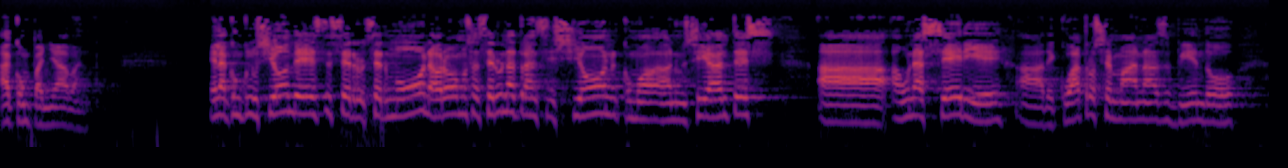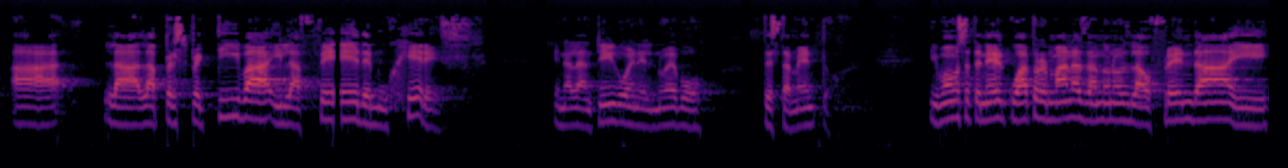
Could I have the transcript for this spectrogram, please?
acompañaban. En la conclusión de este sermón, ahora vamos a hacer una transición, como anuncié antes, a, una serie de cuatro semanas viendo a la, perspectiva y la fe de mujeres en el Antiguo y en el Nuevo Testamento. Y vamos a tener cuatro hermanas dándonos la ofrenda y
